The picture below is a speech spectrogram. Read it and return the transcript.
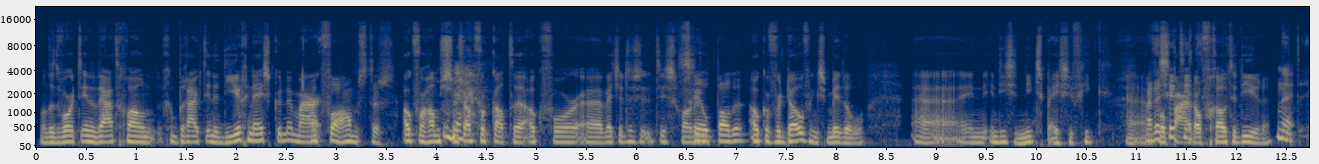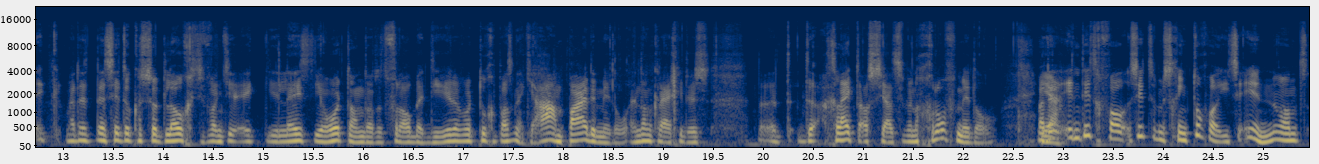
Want het wordt inderdaad gewoon gebruikt in de diergeneeskunde, maar Ook voor hamsters, ook voor hamsters, Ja. ook voor katten, ook voor, eh, weet je, dus het is gewoon een, schildpadden. ook een verdovingsmiddel. Eh, in, in die zin niet specifiek eh, daar voor paarden of grote dieren. Nee, Ik, maar er, er zit ook een soort logisch, want je, ik, je leest, je hoort dan dat het vooral bij dieren wordt toegepast. Dan denk je, ja, een paardenmiddel. En dan krijg je dus het, de, gelijk de associatie met een grof middel. Maar Ja. er- in dit geval zit er misschien toch wel iets in, want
